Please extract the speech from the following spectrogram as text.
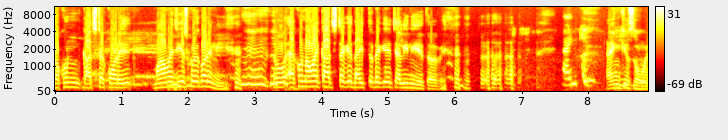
যখন কাজটা করে মা আমায় জিজ্ঞেস করে করেনি? তো এখন আমার কাজটাকে দায়িত্বটাকে চালিয়ে নিয়ে যেতে হবে। Thank you thank you so much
